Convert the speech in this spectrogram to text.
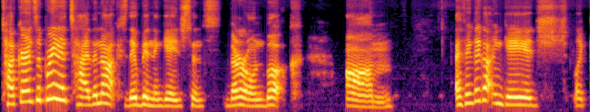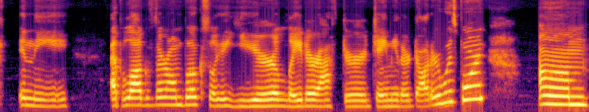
Tucker and Sabrina tie the knot because they've been engaged since their own book. Um, I think they got engaged like in the epilogue of their own book, so like a year later after Jamie, their daughter, was born. Um,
